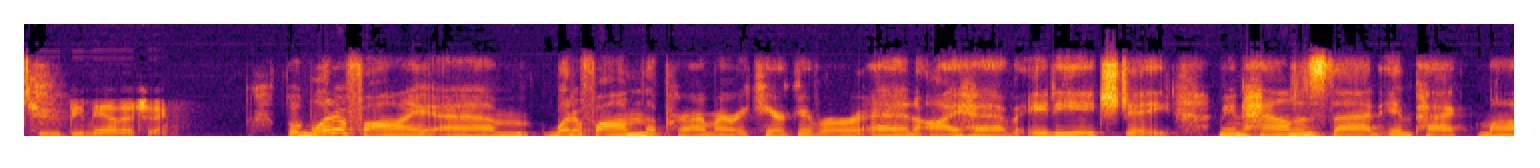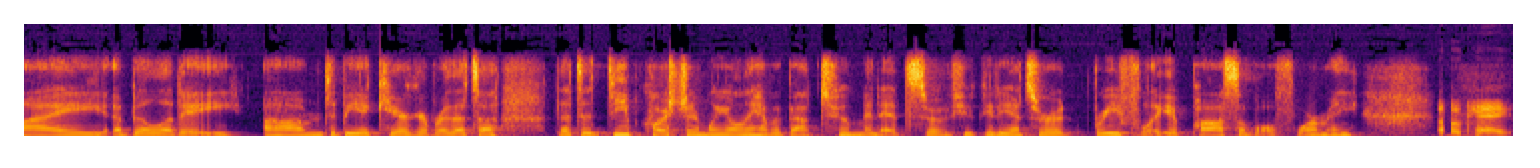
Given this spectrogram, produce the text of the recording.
to be managing. But what if I am, what if I'm the primary caregiver and I have ADHD? I mean, how does that impact my ability um, to be a caregiver? That's a, that's a deep question. We only have about two minutes. So if you could answer it briefly, if possible, for me. Okay.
